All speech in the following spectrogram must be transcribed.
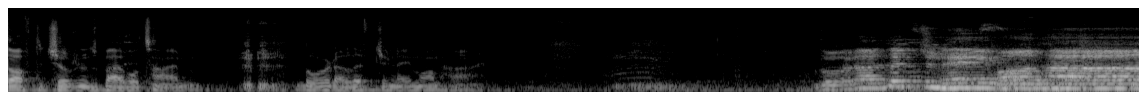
off to children's Bible time. Lord, I lift your name on high. Lord, I lift your name on high.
